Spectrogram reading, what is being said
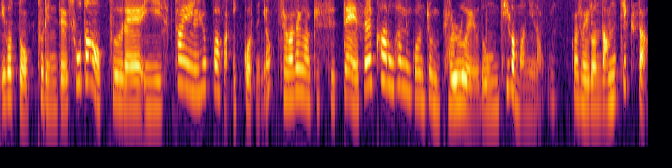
이것도 어플인데 소다 어플에 이 스타일 효과가 있거든요. 제가 생각했을 때 셀카로 하는 건 좀 별로예요. 너무 티가 많이 나고. 그래서 이런 남찍사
